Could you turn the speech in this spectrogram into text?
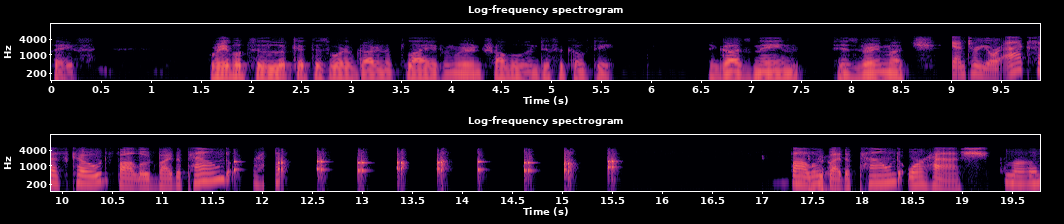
safe. We're able to look at this Word of God and apply it when we're in trouble and difficulty. And God's name is very much. Enter your access code followed by the pound or followed by the pound or hash. Hello.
